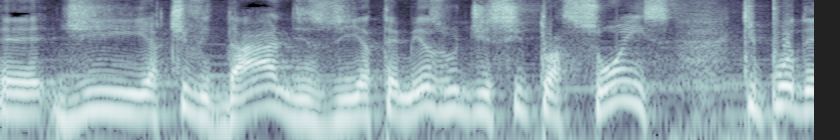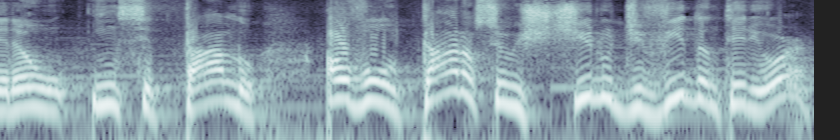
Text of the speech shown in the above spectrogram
é, de atividades e até mesmo de situações que poderão incitá-lo ao voltar ao seu estilo de vida anterior.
